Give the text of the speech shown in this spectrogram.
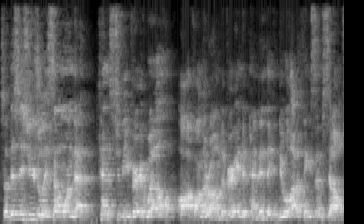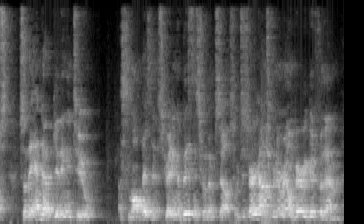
So this is usually someone that tends to be very well off on their own. They're very independent. They can do a lot of things themselves. So they end up getting into a small business, creating a business for themselves, which is very entrepreneurial and very good for them.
